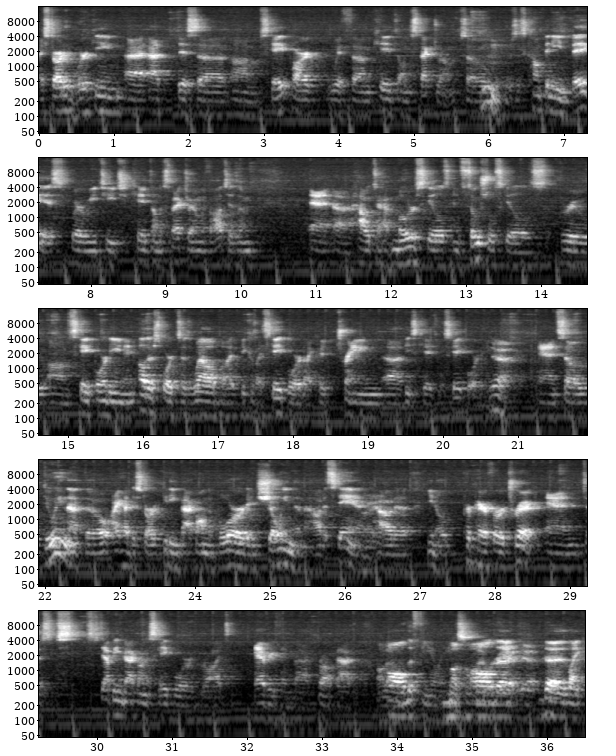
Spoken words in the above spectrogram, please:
I started working uh, at this uh, um, skate park with um, kids on the spectrum. So Hmm. there's this company in Vegas where we teach kids on the spectrum with autism and uh, how to have motor skills and social skills through um, skateboarding and other sports as well. But because I skateboard, I could train uh, these kids with skateboarding. Yeah. And so doing that though, I had to start getting back on the board and showing them how to stand, Right. how to, you know, prepare for a trick and just stepping back on the skateboard brought everything back, brought back All all the feelings, all memory, the, yeah, the like,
